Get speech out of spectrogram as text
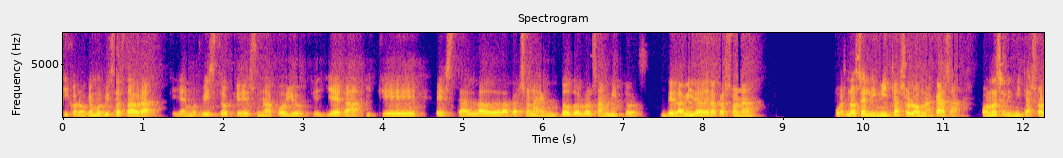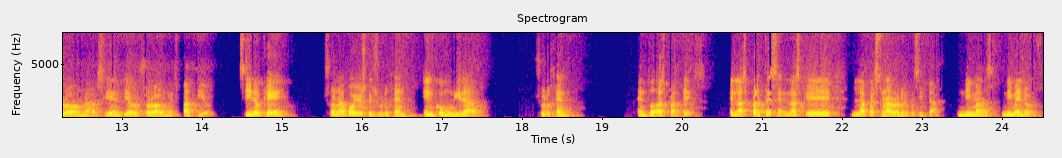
Y con lo que hemos visto hasta ahora, que ya hemos visto que es un apoyo que llega y que está al lado de la persona en todos los ámbitos de la vida de la persona, pues no se limita solo a una casa o no se limita solo a una residencia o solo a un espacio, sino que son apoyos que surgen en comunidad, surgen en todas partes, en las partes en las que la persona lo necesita, ni más ni menos,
